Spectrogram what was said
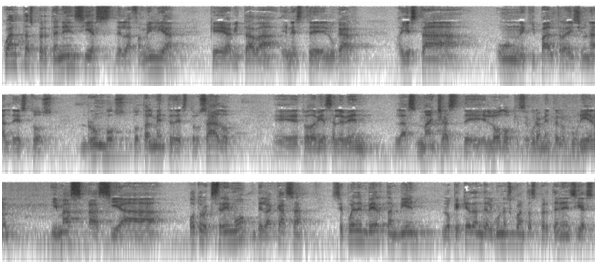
cuantas pertenencias de la familia que habitaba en este lugar. Ahí está un equipal tradicional de estos rumbos, totalmente destrozado. Eh, todavía se le ven las manchas de lodo que seguramente lo cubrieron. Y más hacia otro extremo de la casa se pueden ver también lo que quedan de algunas cuantas pertenencias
